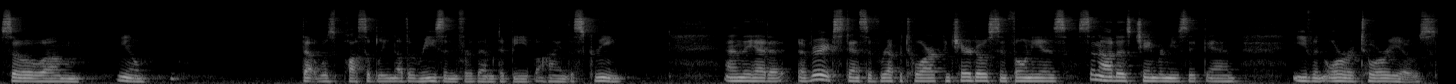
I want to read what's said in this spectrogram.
So, um, you know, that was possibly another reason for them to be behind the screen and they had a, a very extensive repertoire concertos, sinfonias, sonatas, chamber music, and even oratorios.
